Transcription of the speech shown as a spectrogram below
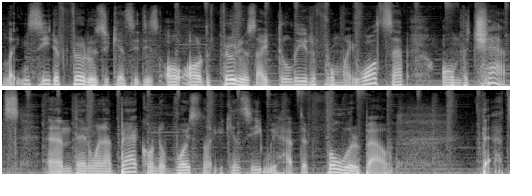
Let me see the photos. You can see these all are the photos I deleted from my WhatsApp on the chats. And then when I back on the voice note you can see we have the folder about that.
